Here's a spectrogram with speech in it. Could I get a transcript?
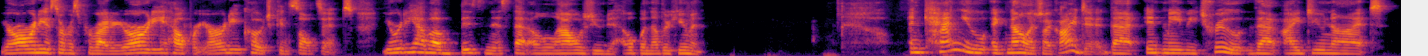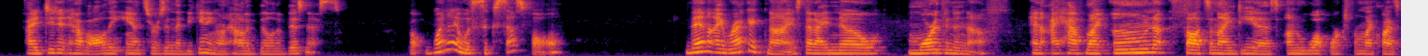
You're already a service provider, you're already a helper, you're already a coach, consultant. You already have a business that allows you to help another human. And can you acknowledge, like I did, that it may be true that I do not, I didn't have all the answers in the beginning on how to build a business. But when I was successful, then I recognized that I know more than enough and I have my own thoughts and ideas on what works for my clients.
